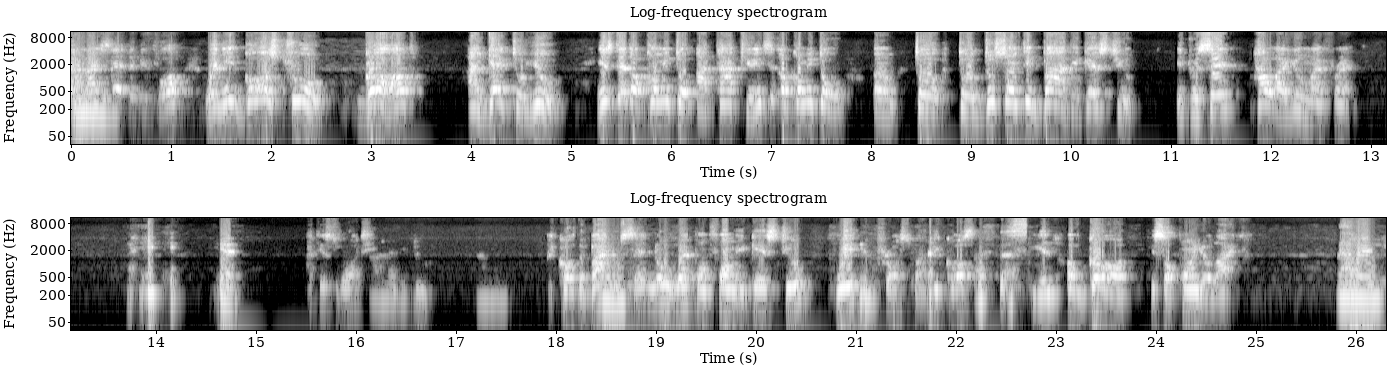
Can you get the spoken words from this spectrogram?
then I Mhm. said it before, when it goes through God and get to you, instead of coming to attack you, instead of coming to um, to to do something bad against you, it will say, "How are you, my friend?" yeah. That is what he will do. Because the Bible said, No weapon formed against you will prosper, because the seal of God is upon your life. Amen.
